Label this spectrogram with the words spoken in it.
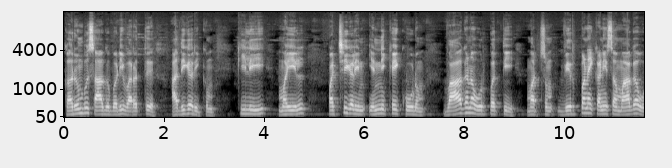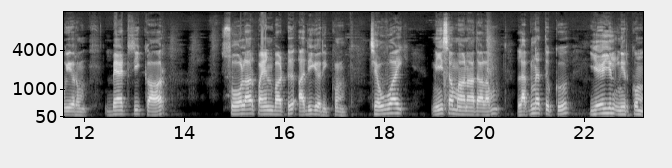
கரும்பு சாகுபடி வரத்து அதிகரிக்கும். கிளி மயில் பட்சிகளின் எண்ணிக்கை கூடும். வாகன உற்பத்தி மற்றும் விற்பனை கணிசமாக உயரும். பேட்டரி கார் சோலார் பயன்பாட்டு அதிகரிக்கும். செவ்வாய் நீசமானதாலும் லக்னத்துக்கு ஏயில் நிற்கும்.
